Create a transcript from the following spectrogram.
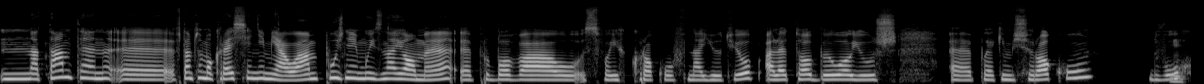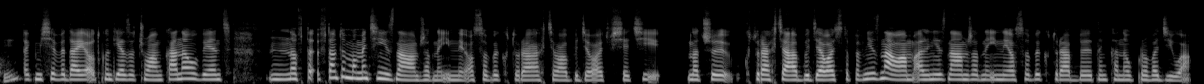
Na tamten, e, w tamtym okresie nie miałam. Później mój znajomy e, próbował swoich kroków na YouTube, ale to było już e, po jakimś roku, dwóch, mhm. tak mi się wydaje, odkąd ja zaczęłam kanał, więc mm, no w, w tamtym momencie nie znałam żadnej innej osoby, która chciałaby działać w sieci. Znaczy, która chciałaby działać, to pewnie znałam, ale nie znałam żadnej innej osoby, która by ten kanał prowadziła.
